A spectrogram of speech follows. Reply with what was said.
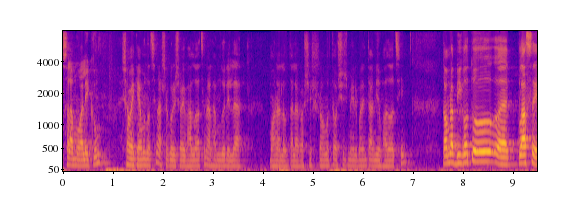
আসসালামু আলাইকুম। সবাই কেমন আছেন? আশা করি সবাই ভালো আছেন। আলহামদুলিল্লাহ, মহান আল্লাহ তালার অশেষ রহমতে, অশেষ মেহরবানিতে আমিও ভালো আছি। তো আমরা বিগত ক্লাসে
